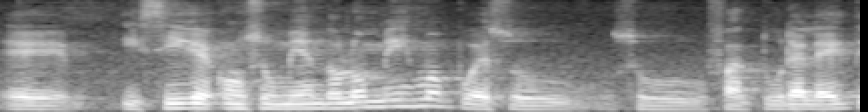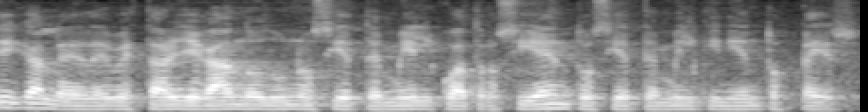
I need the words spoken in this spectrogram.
eh, y sigue consumiendo lo mismo, pues su, su, factura eléctrica le debe estar llegando de unos 7.400, 7.500 pesos.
